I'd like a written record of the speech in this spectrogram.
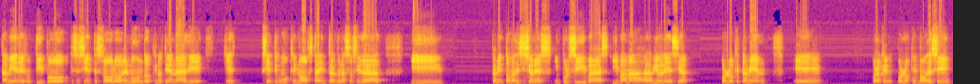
También es un tipo que se siente solo en el mundo, que no tiene nadie, que siente como que no está entrando en la sociedad y también toma decisiones impulsivas y va más a la violencia, por lo que también, eh, por, lo que, por lo que vamos a decir,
